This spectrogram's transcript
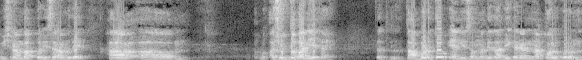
विश्रामबाग परिसरामध्ये हा अशुद्ध पाणी येत आहे. तर ताबडतोब यांनी संबंधित अधिकाऱ्यांना कॉल करून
